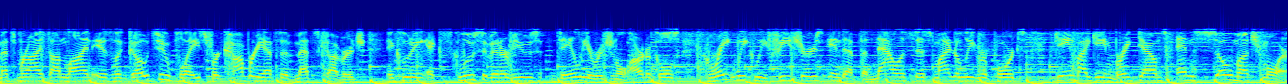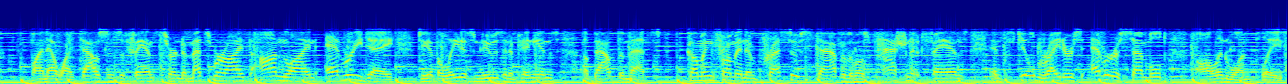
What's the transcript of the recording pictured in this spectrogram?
Metsmerized Online is the go to place for comprehensive Mets coverage, including exclusive interviews, daily original articles, great weekly features, in depth analysis, minor league reports, game by game breakdowns, and so much more. Find out why thousands of fans turn to Metsmerized Online every day to get the latest news and opinions about the Mets. Coming from an impressive staff of the most passionate fans and skilled writers ever assembled, all in one place.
